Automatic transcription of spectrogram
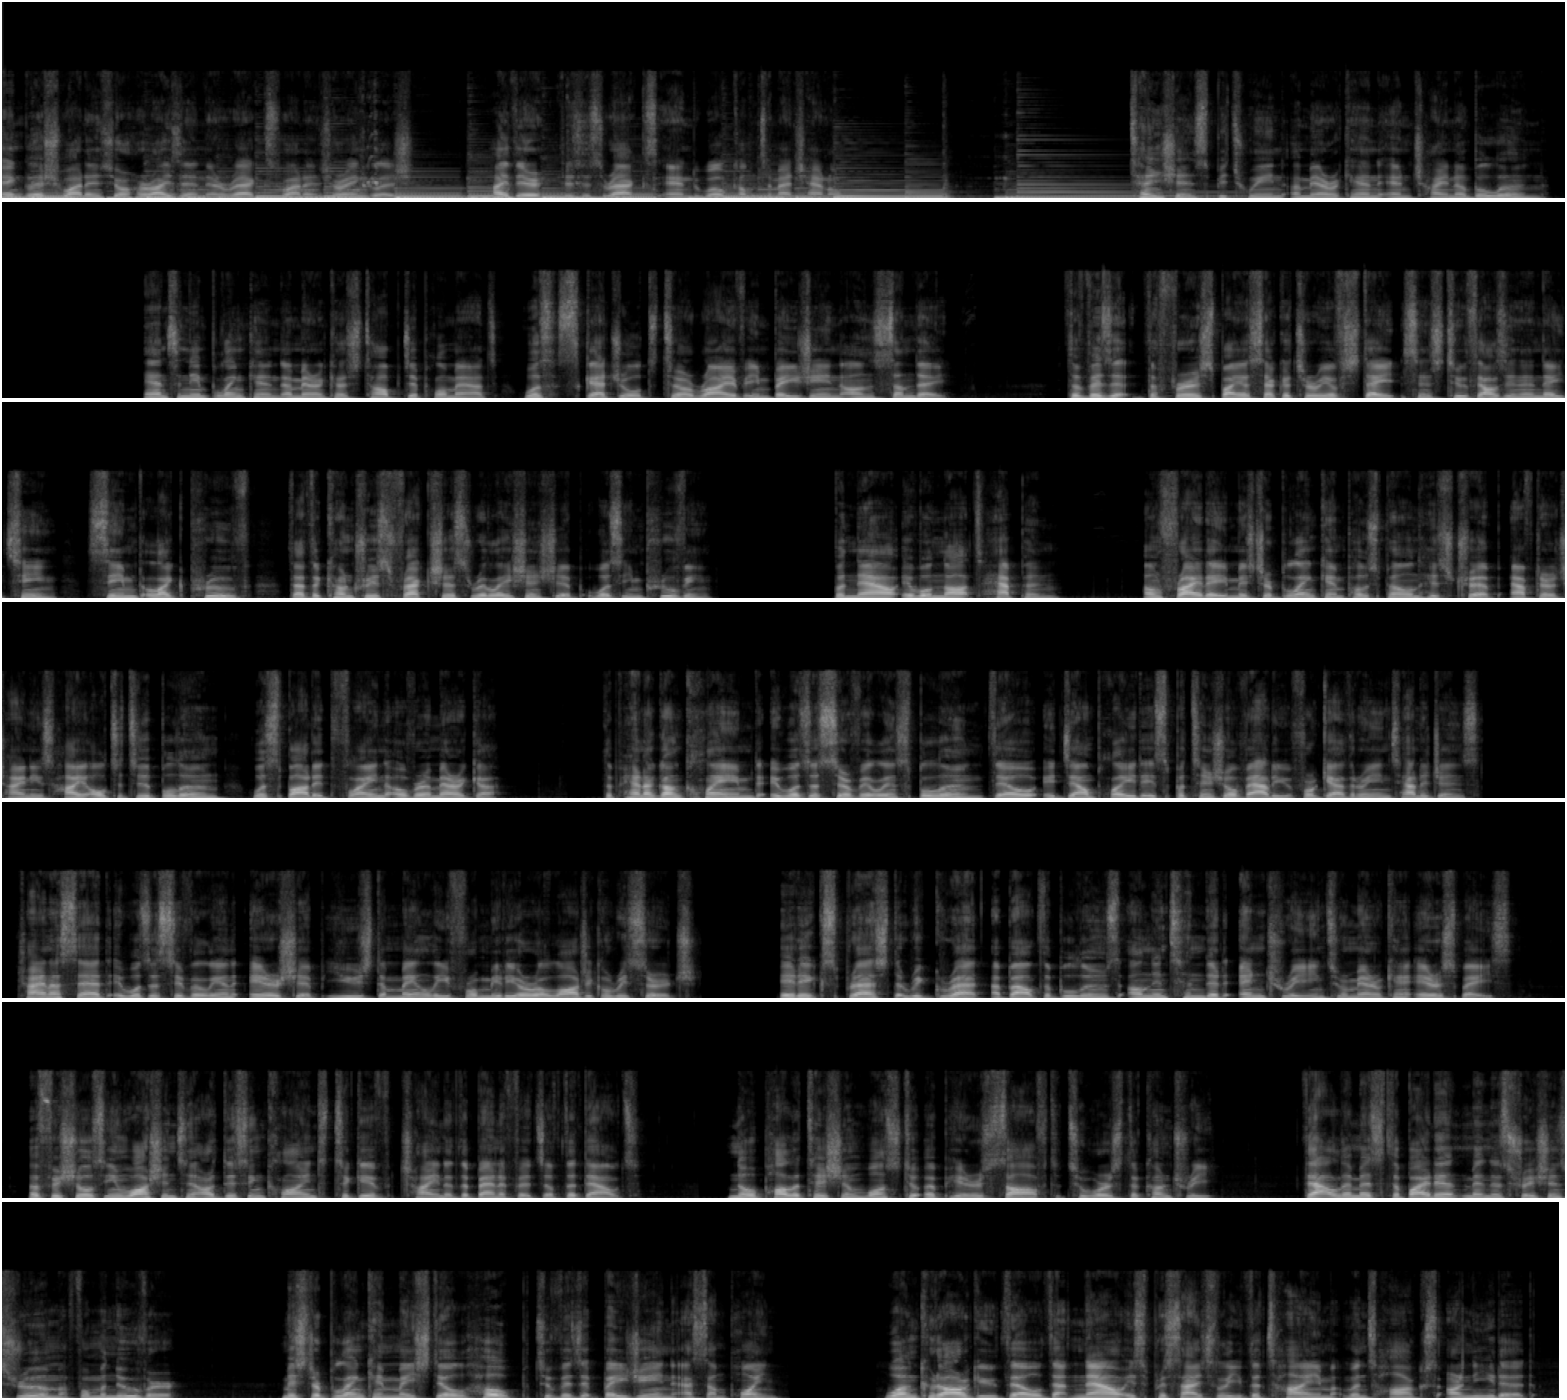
English widens your horizon and Rex widens your English. Hi there, this is Rex and welcome to my channel. Tensions between American and China balloon. Antony Blinken, America's top diplomat, was scheduled to arrive in Beijing on Sunday. The visit, the first by a Secretary of State since 2018, seemed like proof that the country's fractious relationship was improving. But now it will not happen. On Friday, Mr. Blinken postponed his trip after a Chinese high altitude balloon was spotted flying over America. The Pentagon claimed it was a surveillance balloon, though it downplayed its potential value for gathering intelligence. China said it was a civilian airship used mainly for meteorological research. It expressed regret about the balloon's unintended entry into American airspace. Officials in Washington are disinclined to give China the benefits of the doubt. No politician wants to appear soft towards the country. That limits the Biden administration's room for maneuver. Mr. Blinken may still hope to visit Beijing at some point. One could argue, though, that now is precisely the time when talks are needed.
